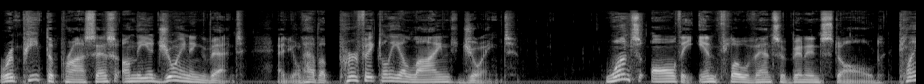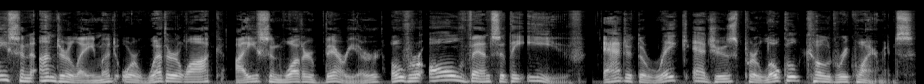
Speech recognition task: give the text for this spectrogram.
Repeat the process on the adjoining vent, and you'll have a perfectly aligned joint. Once all the inflow vents have been installed, place an underlayment or weatherlock ice and water barrier over all vents at the eave. and at the rake edges per local code requirements.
